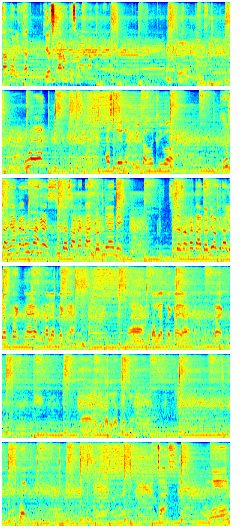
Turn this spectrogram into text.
Kita mau lihat dia sekarang udah sampai mana. Oke. Weh. SD Negeri Bangun Jiwo. Sudah nyampe rumah guys, sudah sampai tandonnya nih. Sudah sampai tandon yuk kita lihat treknya yuk kita lihat treknya. Nah kita lihat treknya ya, trek. Nah ini kita lihat treknya. Quick. Just. Ini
